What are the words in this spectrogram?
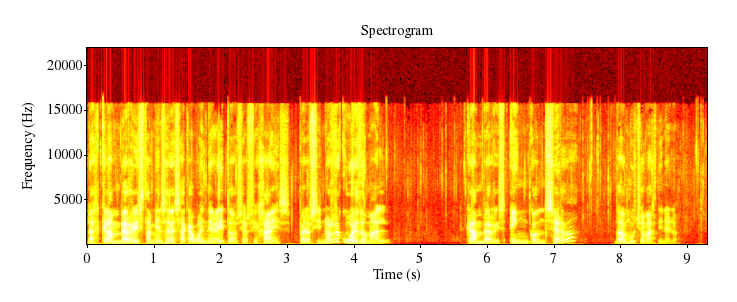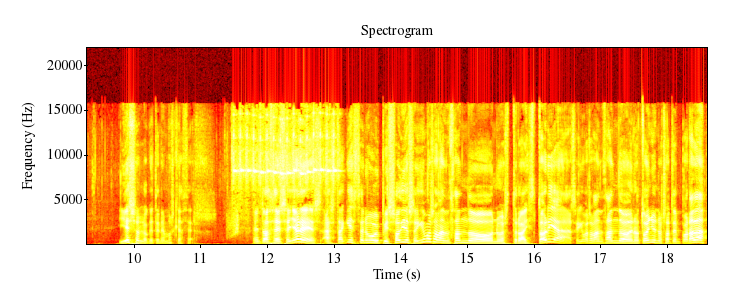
Las cranberries también se les saca buen dinerito, si os fijáis. Pero si no recuerdo mal, cranberries en conserva daba mucho más dinero. Y eso es lo que tenemos que hacer. Entonces, señores, hasta aquí este nuevo episodio. Seguimos avanzando nuestra historia. Seguimos avanzando en otoño, en nuestra temporada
